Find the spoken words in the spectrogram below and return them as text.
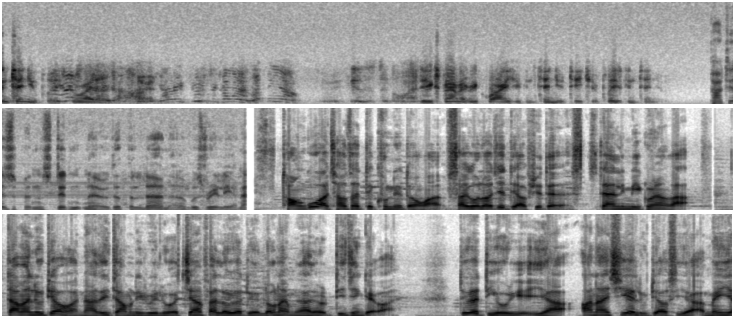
Continue, please. Go right on. I refuse to go in. Let me out. The experiment requires you continue, teacher. Please continue. Participants didn't know that the learner was really an 1961ခုနှစ်တုန်းက psychologist တယောက်ဖြစ်တဲ့ Stanley Migrant ကတာမန်လူတယောက်ဟာနာဇီဂျာမနီတွေလိုအကြမ်းဖက်လုပ်ရက်တွေလုပ်နိုင်မလားလို့တည်ကျင်ခဲ့ပါတယ်။သူ့ရဲ့ theory အရအာနာရှိရဲ့လူတယောက်စီကအမိန့်ရ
